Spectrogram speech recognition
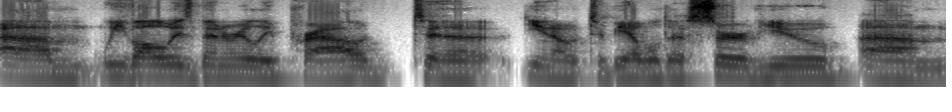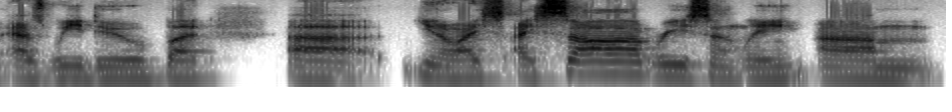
Um, we've always been really proud to, you know, to be able to serve you um, as we do. But, uh, you know, I, I saw recently um,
